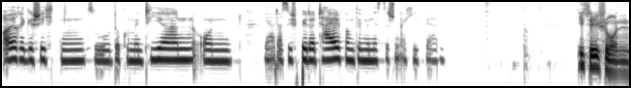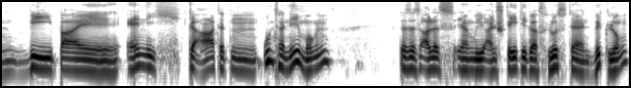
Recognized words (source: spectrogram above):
eure Geschichten zu dokumentieren und ja, dass sie später Teil vom feministischen Archiv werden. Ich sehe schon, wie bei ähnlich gearteten Unternehmungen das ist alles irgendwie ein stetiger Fluss der Entwicklung.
